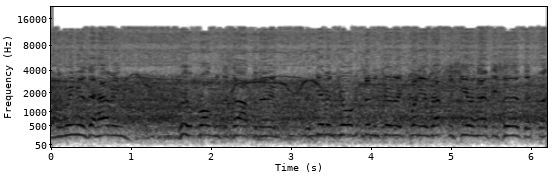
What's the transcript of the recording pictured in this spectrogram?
And the wingers are having real problems this afternoon. They've given Jorgensen and Junee plenty of reps this year and they've deserved it. But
